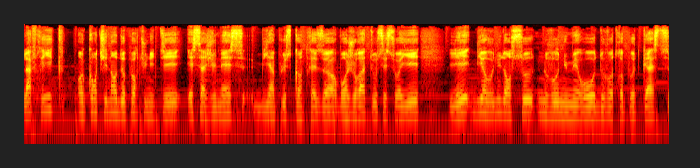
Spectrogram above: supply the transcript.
L'Afrique, un continent d'opportunités et sa jeunesse bien plus qu'un trésor. Bonjour à tous et soyez les bienvenus dans ce nouveau numéro de votre podcast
